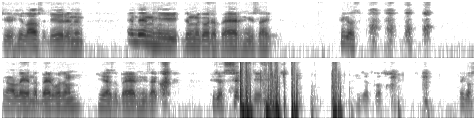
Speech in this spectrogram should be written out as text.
dude, he loves it, dude. And then, and then he, then we go to bed, and he's like, he goes, and I lay in the bed with him. He has a bed, and he's like, he just sits, dude. He, goes, he just goes, he goes,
